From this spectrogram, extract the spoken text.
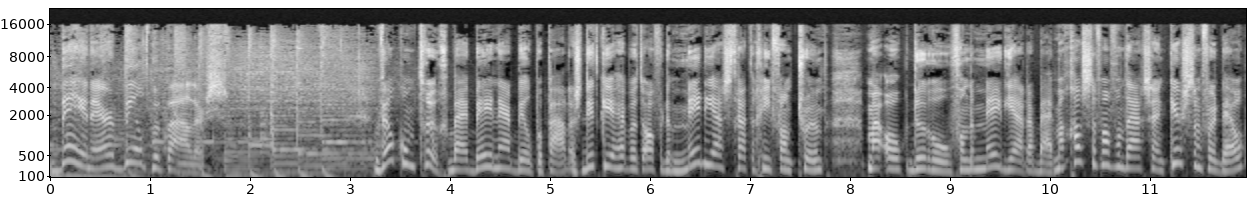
BNR Beeldbepalers. Welkom terug bij BNR Beeldbepalers. Dit keer hebben we het over de mediastrategie van Trump, maar ook de rol van de media daarbij. Mijn gasten van vandaag zijn Kirsten Verdel,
